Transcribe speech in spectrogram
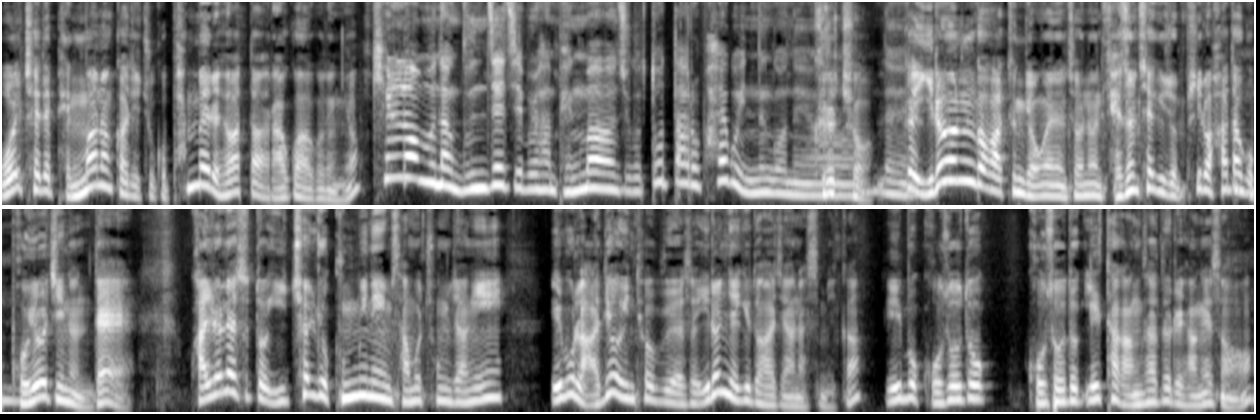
월 최대 100만 원까지 주고 판매를 해왔다라고 하거든요. 킬러 문항 문제집을 한 100만 원 주고 또 따로 팔고 있는 거네요. 그렇죠. 네. 그러니까 이런 거 같은 경우에는 저는 개선책이 좀 필요하다고 음. 보여지는데 관련해서 또 이철규 국민의힘 사무총장이 일부 라디오 인터뷰에서 이런 얘기도 하지 않았습니까? 일부 고소득 고소득 일타 강사들을 향해서 음.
